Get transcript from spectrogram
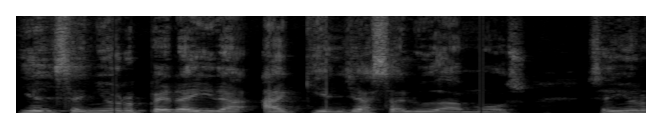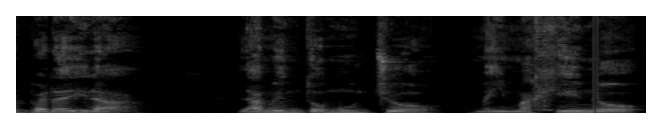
y el señor Pereira, a quien ya saludamos. Señor Pereira, lamento mucho, me imagino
